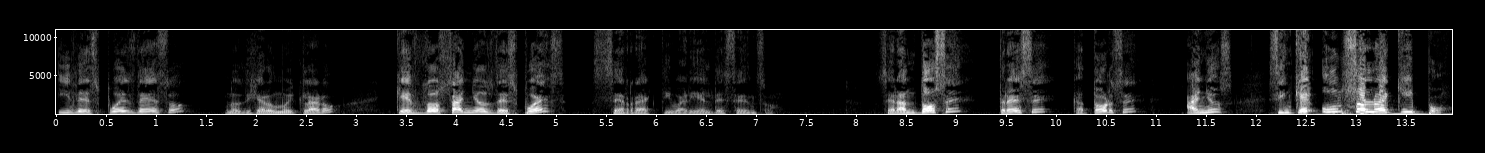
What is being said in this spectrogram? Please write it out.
Y después de eso, nos dijeron muy claro que dos años después se reactivaría el descenso. Serán 12, 13, 14 años sin que un solo equipo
